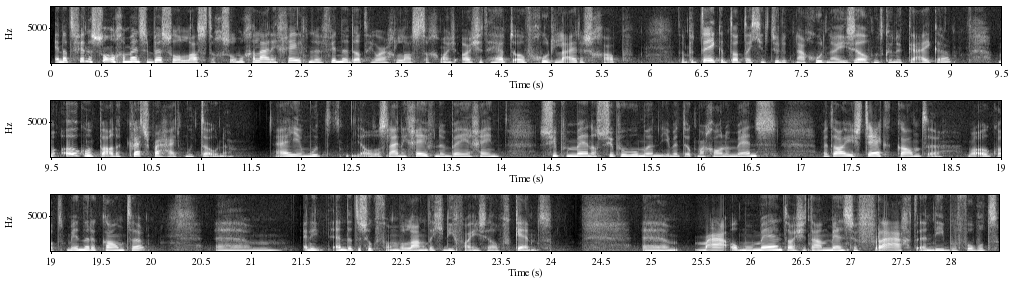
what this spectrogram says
En dat vinden sommige mensen best wel lastig. Sommige leidinggevenden vinden dat heel erg lastig. Want als je het hebt over goed leiderschap, dan betekent dat dat je natuurlijk goed naar jezelf moet kunnen kijken, maar ook een bepaalde kwetsbaarheid moet tonen je moet, als leidinggevende ben je geen superman of superwoman. Je bent ook maar gewoon een mens. Met al je sterke kanten, maar ook wat mindere kanten. Ehm, en, en dat is ook van belang dat je die van jezelf kent. Ehm, maar op het moment als je het aan mensen vraagt en die bijvoorbeeld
